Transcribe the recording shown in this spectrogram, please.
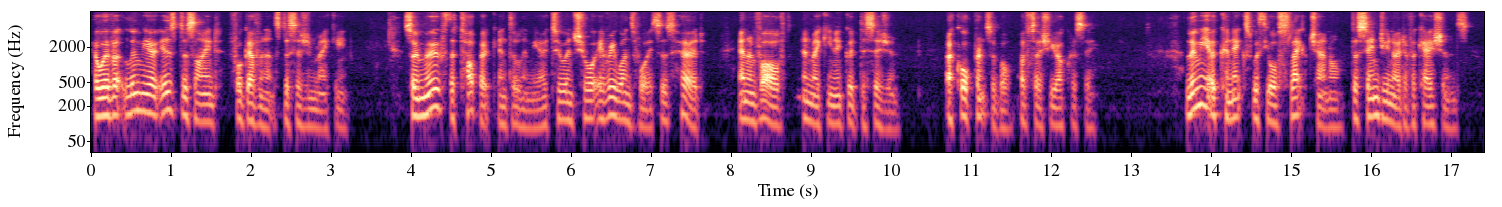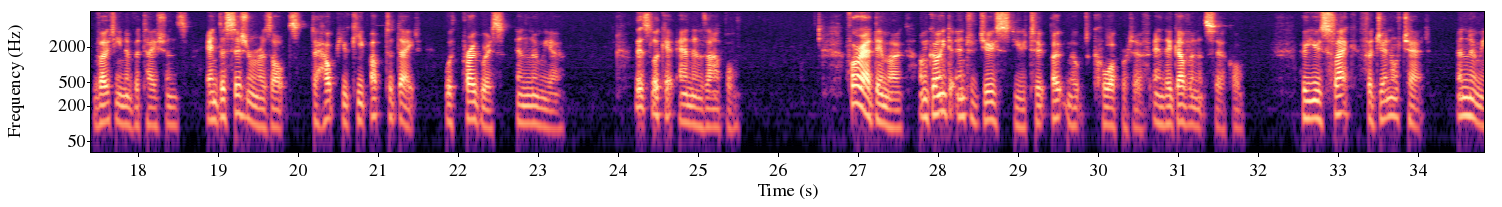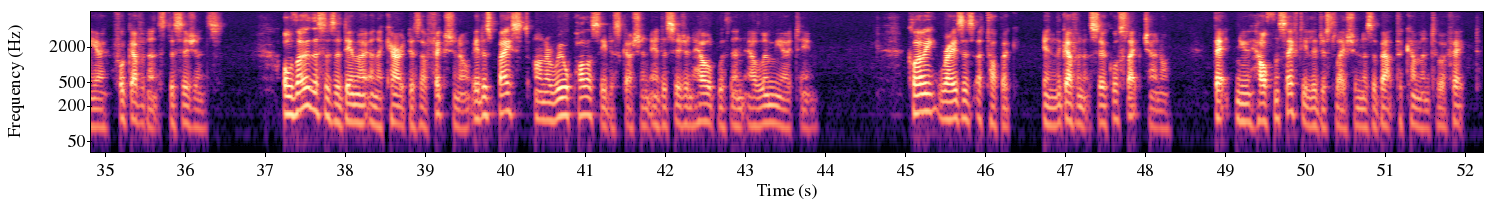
However, Loomio is designed for governance decision-making. So move the topic into Loomio to ensure everyone's voice is heard and involved in making a good decision, a core principle of sociocracy. Loomio connects with your Slack channel to send you notifications, voting invitations, and decision results to help you keep up to date with progress in Loomio. Let's look at an example. For our demo, I'm going to introduce you to Oatmilk Cooperative and their governance circle who use Slack for general chat and Loomio for governance decisions. Although this is a demo and the characters are fictional, it is based on a real policy discussion and decision held within our Loomio team. Chloe raises a topic in the Governance Circle Slack channel that new health and safety legislation is about to come into effect.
